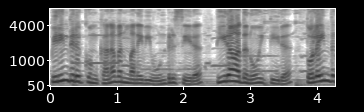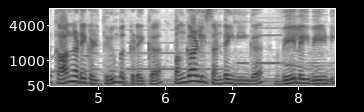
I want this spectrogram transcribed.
பிரிந்திருக்கும் கணவன் மனைவி ஒன்று சேர தீராத நோய் தீர தொலைந்த கால்நடைகள் திரும்ப கிடைக்க பங்காளி சண்டை நீங்க வேலை வேண்டி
